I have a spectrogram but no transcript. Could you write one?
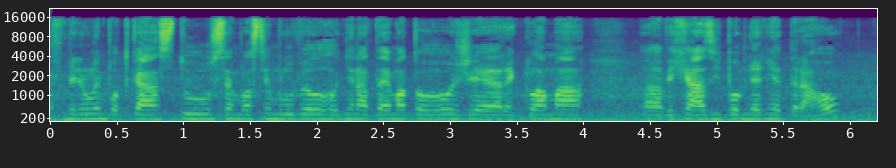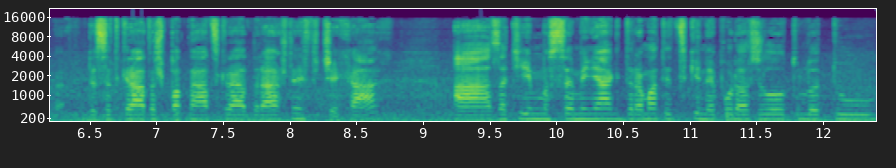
v minulém podcastu jsem vlastně mluvil hodně na téma toho, že reklama uh, vychází poměrně draho, 10krát až 15krát dráž než v Čechách a zatím se mi nějak dramaticky nepodařilo tuhle tu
